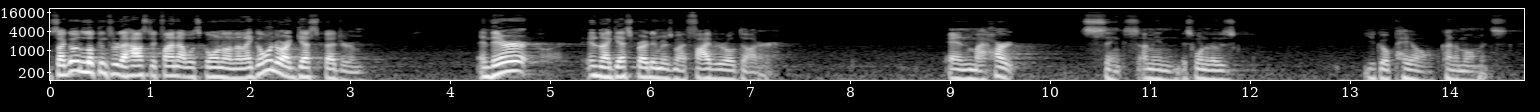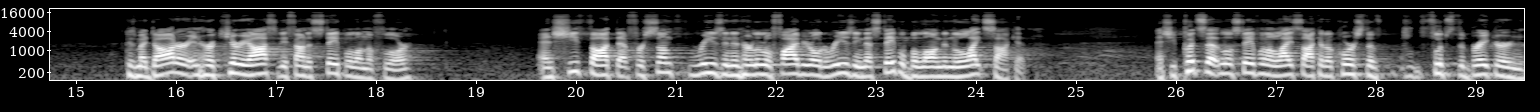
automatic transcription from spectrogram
So I go looking through the house to find out what's going on, and I go into our guest bedroom. And there in my guest bedroom is my five year old daughter. And my heart sinks. I mean, it's one of those you go pale kind of moments. Because my daughter, in her curiosity, found a staple on the floor. And she thought that for some reason, in her little five year old reasoning, that staple belonged in the light socket. And she puts that little staple in the light socket, of course, the, flips the breaker and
